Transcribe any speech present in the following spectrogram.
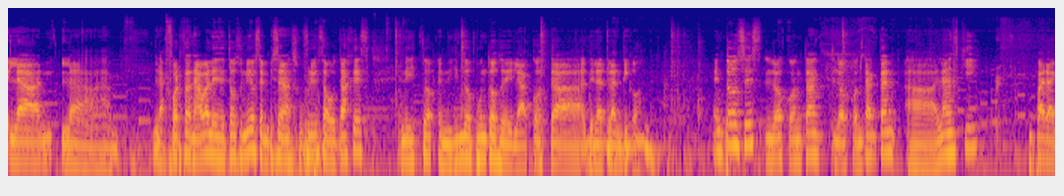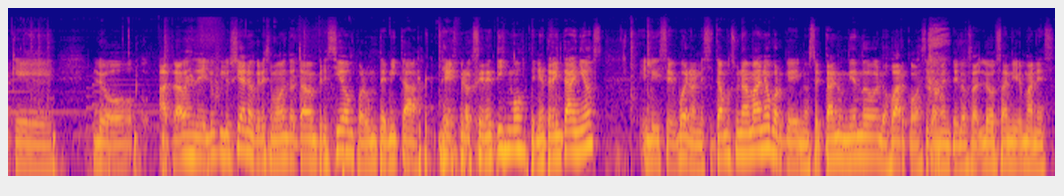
la- la- las fuerzas navales de Estados Unidos empiezan a sufrir sabotajes en distintos puntos de la costa del Atlántico. Entonces los, contact- los contactan a Lansky para que lo a través de Luke Luciano, que en ese momento estaba en prisión por un temita de proxenetismo, tenía 30 años, y le dice, bueno, necesitamos una mano porque nos están hundiendo los barcos, básicamente, los, los alemanes.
